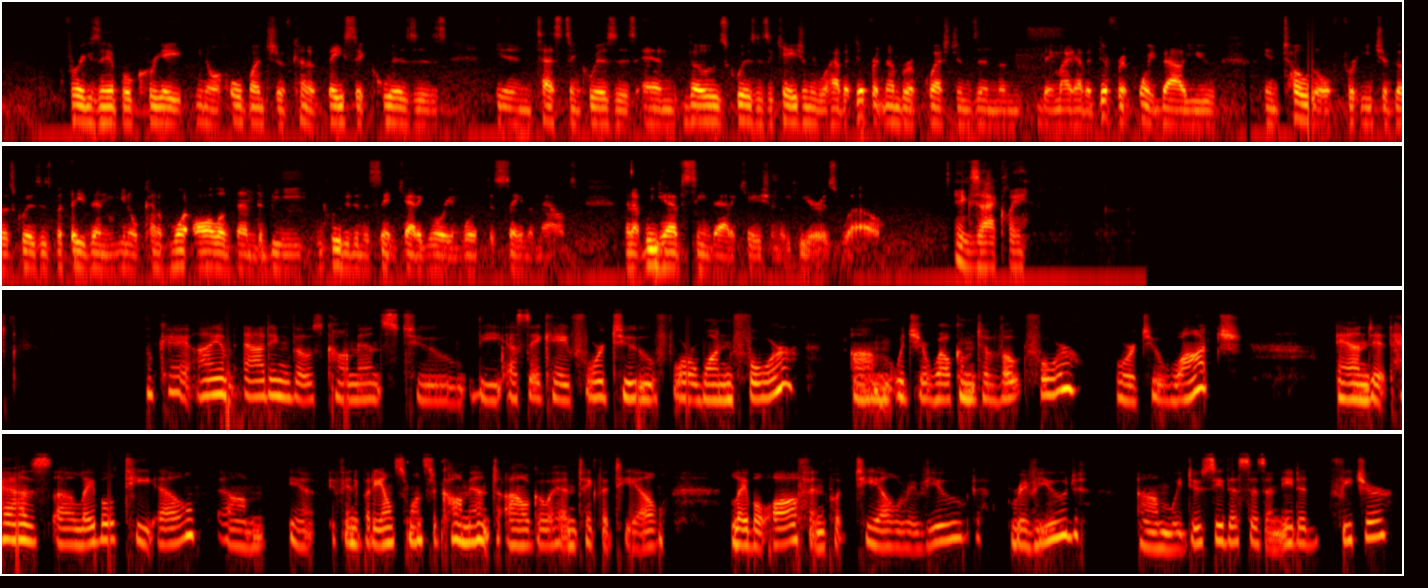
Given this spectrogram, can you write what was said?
for example, create you know a whole bunch of kind of basic quizzes in tests and quizzes, and those quizzes occasionally will have a different number of questions in them. They might have a different point value in total for each of those quizzes, but they then, you know, kind of want all of them to be included in the same category and worth the same amount. And we have seen that occasionally here as well. Exactly. Okay, I am adding those comments to the SAK 42414, um, which you're welcome to vote for or to watch and it has a label TL. Um, if anybody else wants to comment, I'll go ahead and take the TL label off and put TL reviewed. reviewed. Um, we do see this as a needed feature.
